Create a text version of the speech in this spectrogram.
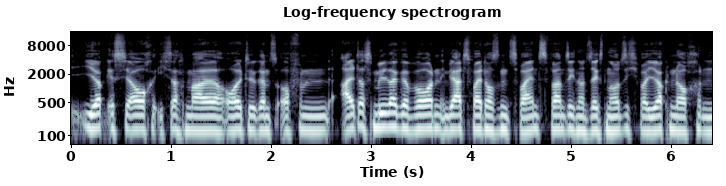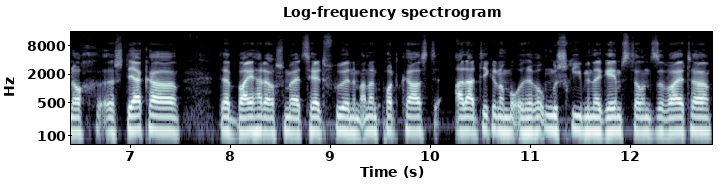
Jörg ist ja auch, ich sag mal, heute ganz offen altersmilder geworden. Im Jahr 2022, 1996, war Jörg noch, noch äh, stärker dabei, hat er auch schon mal erzählt, früher in einem anderen Podcast, alle Artikel nochmal selber umgeschrieben in der Gamestar und so weiter.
